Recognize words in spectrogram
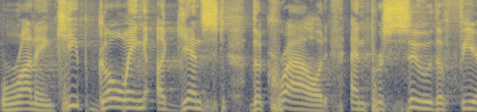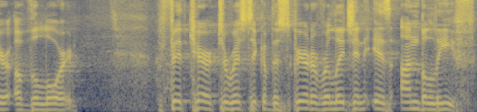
running, keep going against the crowd, and pursue the fear of the Lord. Fifth characteristic of the spirit of religion is unbelief.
